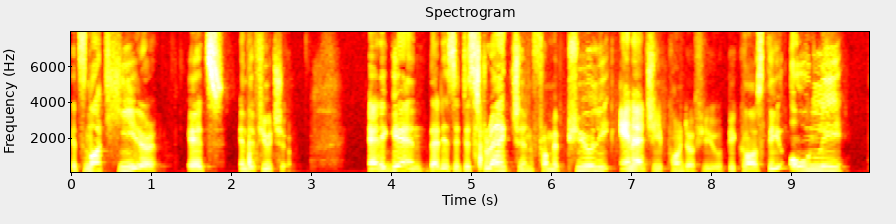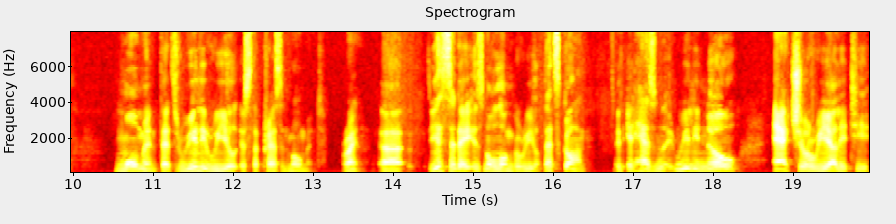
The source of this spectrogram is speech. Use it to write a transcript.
it's not here, it's in the future. And again, that is a distraction from a purely energy point of view because the only moment that's really real is the present moment, right? Uh, yesterday is no longer real. That's gone. It, it has really no actual reality.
